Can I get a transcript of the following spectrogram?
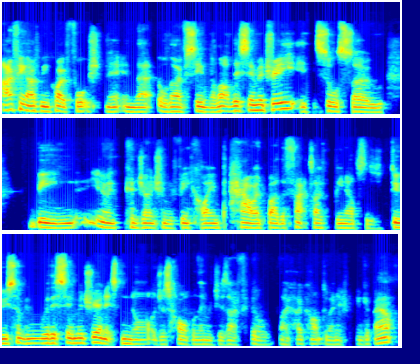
I think i've been quite fortunate in that although i've seen a lot of this imagery it's also being, you know, in conjunction with being quite empowered by the fact I've been able to do something with this imagery and it's not just horrible images I feel like I can't do anything about.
